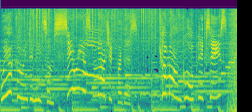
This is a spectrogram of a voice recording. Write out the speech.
We're going to need some serious magic for this. Come on, Glo Pixies.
